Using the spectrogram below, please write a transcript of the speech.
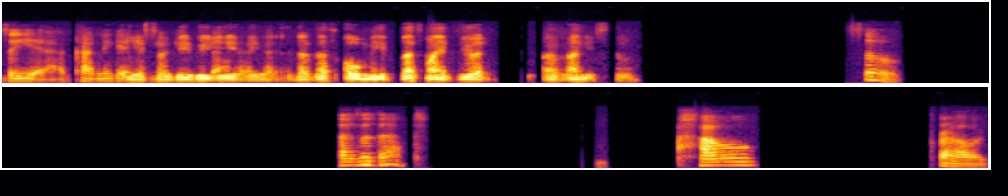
So yeah, I kind of get Yes, I give you, that. yeah, yeah. That, that's all me. That's my view of of Anis too. So, as a dad, how proud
